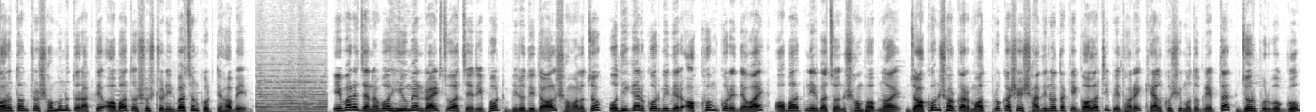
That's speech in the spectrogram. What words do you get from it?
গণতন্ত্র সমুন্নত রাখতে অবাধ ও সুষ্ঠু নির্বাচন করতে হবে। এবারে জানাব হিউম্যান রাইটস ওয়াচের রিপোর্ট। বিরোধী দল, সমালোচক অধিকার কর্মীদের অক্ষম করে দেওয়ায় অবাধ নির্বাচন সম্ভব নয়। যখন সরকার মত প্রকাশের স্বাধীনতাকে গলা টিপে ধরে খেয়ালখুশি মতো গ্রেপ্তার, জোরপূর্বক গুম,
